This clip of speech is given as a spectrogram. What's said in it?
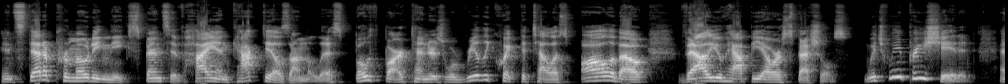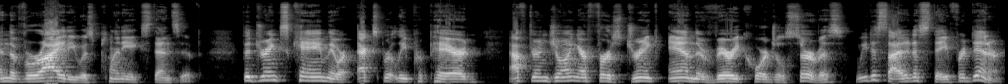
Instead of promoting the expensive high end cocktails on the list, both bartenders were really quick to tell us all about value happy hour specials, which we appreciated, and the variety was plenty extensive. The drinks came, they were expertly prepared. After enjoying our first drink and their very cordial service, we decided to stay for dinner,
